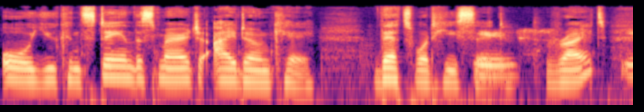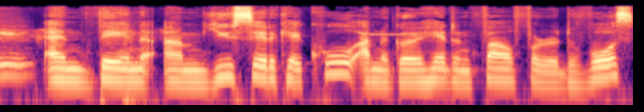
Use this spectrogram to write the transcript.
or you can stay in this marriage. I don't care. That's what he said, right? Yes. And then um, you said, okay, cool, I'm going to go ahead and file for a divorce.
